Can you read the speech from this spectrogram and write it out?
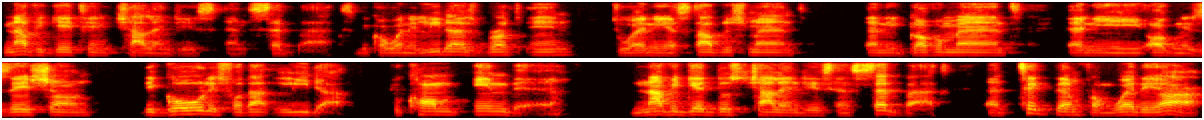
navigating challenges and setbacks because when a leader is brought in to any establishment, any government, any organization, the goal is for that leader to come in there, navigate those challenges and setbacks, and take them from where they are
